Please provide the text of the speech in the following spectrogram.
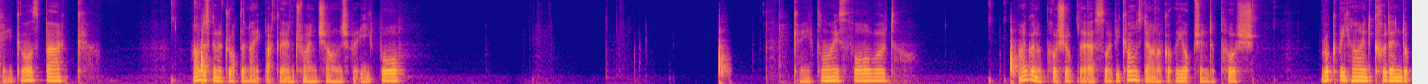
Okay, goes back. I'm just going to drop the knight back there and try and challenge for e4. Okay, he flies forward. I'm going to push up there, so if he comes down, I've got the option to push. Rook behind could end up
